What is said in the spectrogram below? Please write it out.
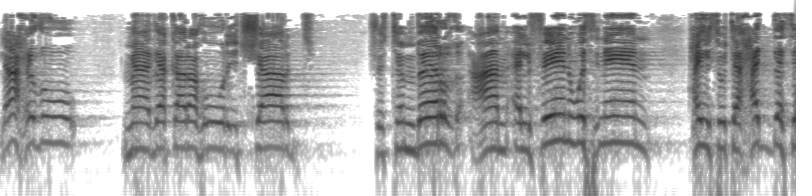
لاحظوا ما ذكره ريتشارد شتنبرغ عام 2002 حيث تحدث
